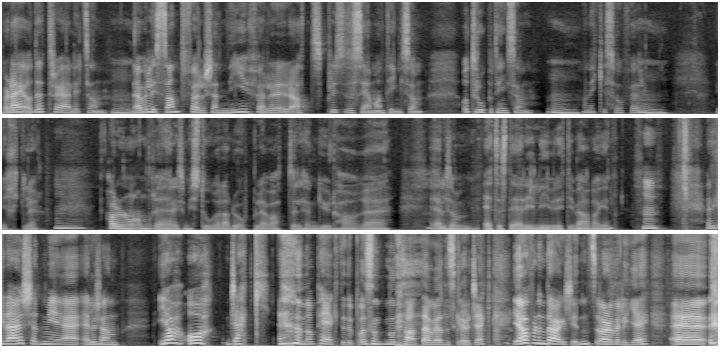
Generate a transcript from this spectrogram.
for deg. Og det tror jeg er litt sånn Mm. Det er veldig sant. Føler seg ny. Føler at plutselig så ser man ting som Og tror på ting som Mm. man ikke så før. Mm. Virkelig. Mm. Har du noen andre liksom, historier der du opplever at liksom, Gud har, eh, er, liksom, er til stede i livet ditt i hverdagen? Hm. Jeg vet ikke, det har jo skjedd mye Eller sånn Ja, å, Jack! Nå pekte du på et sånt notat der vi hadde skrevet Jack. Ja, for noen dager siden så var det veldig gøy. Eh,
